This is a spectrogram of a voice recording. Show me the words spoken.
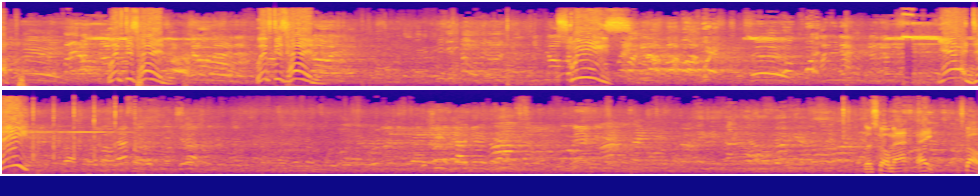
up. Lift his head. Lift his head. Squeeze. Yeah, D. Let's go, Matt. Hey, let's go.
